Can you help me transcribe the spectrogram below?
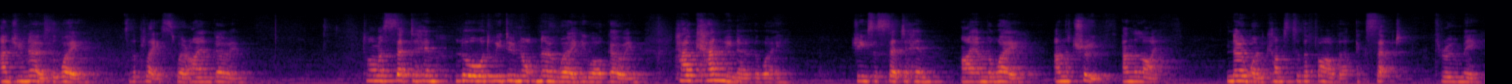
And you know the way to the place where I am going. Thomas said to him, Lord, we do not know where you are going. How can we know the way? Jesus said to him, I am the way and the truth and the life. No one comes to the Father except through me.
